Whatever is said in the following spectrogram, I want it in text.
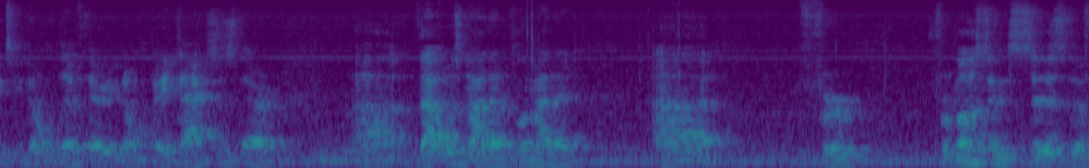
If you don't live there, you don't pay taxes there. Uh, that was not implemented. Uh, for for most instances, the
